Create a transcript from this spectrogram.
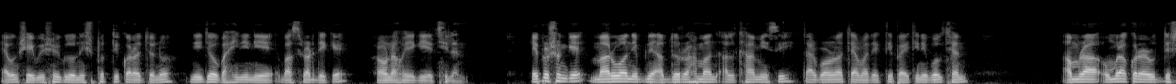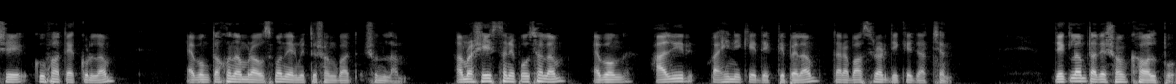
এবং সেই বিষয়গুলো নিষ্পত্তি করার জন্য নিজেও বাহিনী নিয়ে বাসরার দিকে রওনা হয়ে গিয়েছিলেন। এ প্রসঙ্গে মারওয়ান ইবনে আব্দুর রহমান আল খামিসি তার বর্ণনাতে আমরা দেখতে পাই, তিনি বলছেন, আমরা উমরা করার উদ্দেশ্যে কুফা ত্যাগ করলাম এবং তখন আমরা উসমানের মৃত্যু সংবাদ শুনলাম। আমরা সেই স্থানে পৌঁছালাম এবং আলীর বাহিনীকে দেখতে পেলাম, তারা বাসরার দিকে যাচ্ছেন। দেখলাম তাদের সংখ্যা অল্প।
